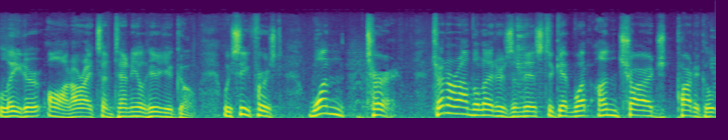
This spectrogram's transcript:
later on. All right, Centennial, here you go. We see first one turn. Turn around the letters in this to get what uncharged particle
